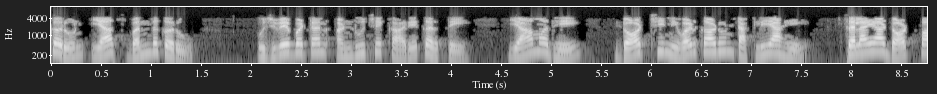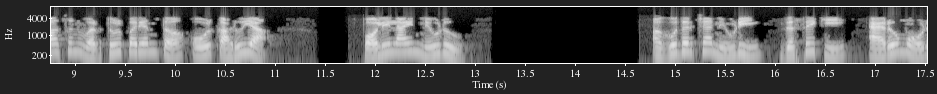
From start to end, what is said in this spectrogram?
करून यास बंद करू. उजवे बटन अंडूचे चे कार्य करते. यामध्ये डॉट ची निवड काढून टाकली आहे. चला या डॉटपासून वर्तुळ पर्यंत ओळ काढूया. पॉलिलाईन निवडू. अगोदरच्या निवडी जसे की एरो मोड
